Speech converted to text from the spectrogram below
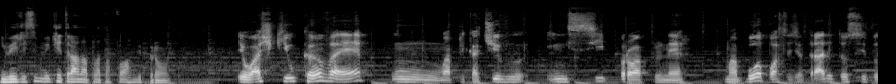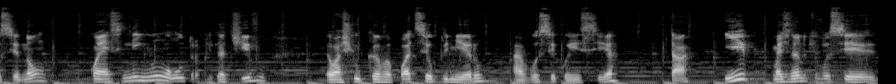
em vez de simplesmente entrar na plataforma e pronto. Eu acho que o Canva é um aplicativo em si próprio, né? Uma boa porta de entrada. Então, se você não conhece nenhum outro aplicativo, eu acho que o Canva pode ser o primeiro a você conhecer, tá? E imaginando que você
